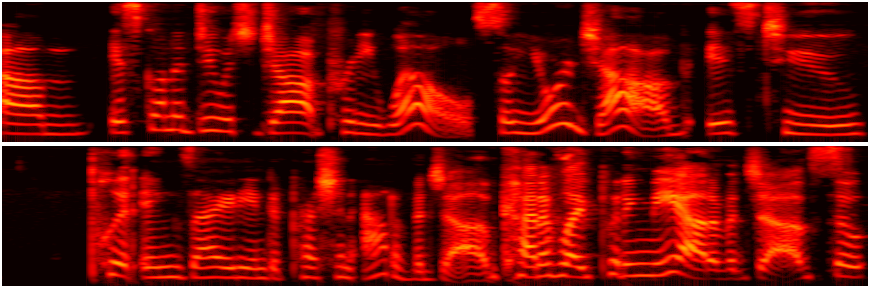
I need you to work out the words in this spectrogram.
um, it's going to do its job pretty well. So your job is to put anxiety and depression out of a job, kind of like putting me out of a job. So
